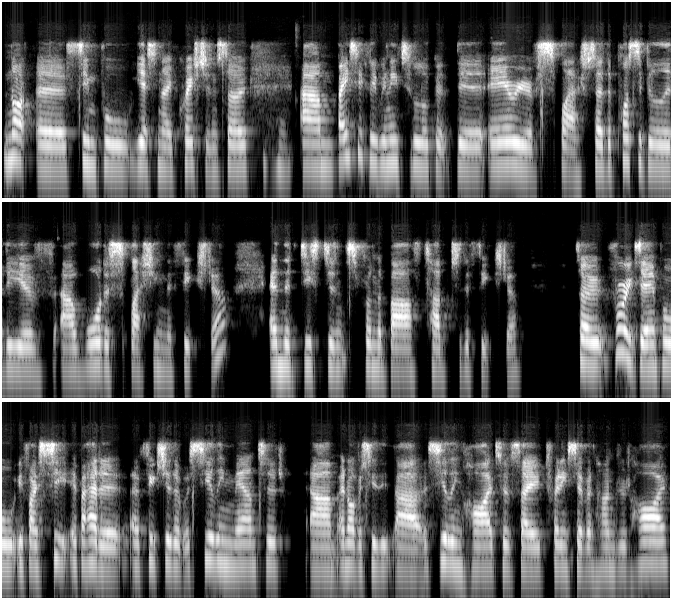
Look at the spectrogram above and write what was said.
not a simple yes no question. So mm-hmm. um, basically, we need to look at the area of splash, so the possibility of uh, water splashing the fixture and the distance from the bathtub to the fixture. So, for example, if I see if I had a, a fixture that was ceiling mounted, um, and obviously uh, ceiling heights of say 2700 high,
